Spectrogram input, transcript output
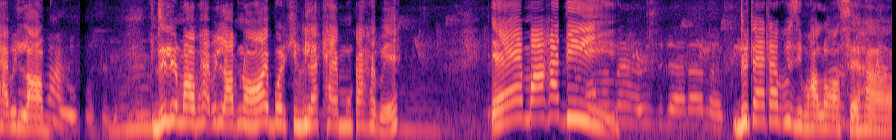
ভাবি লাভ। জুলির মাও ভাবি লাভ নয় বরকিগুলা খায় মোটা হবে। এ মাহাদি দুটা একটা বুঝি ভালো আছে হ্যাঁ।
